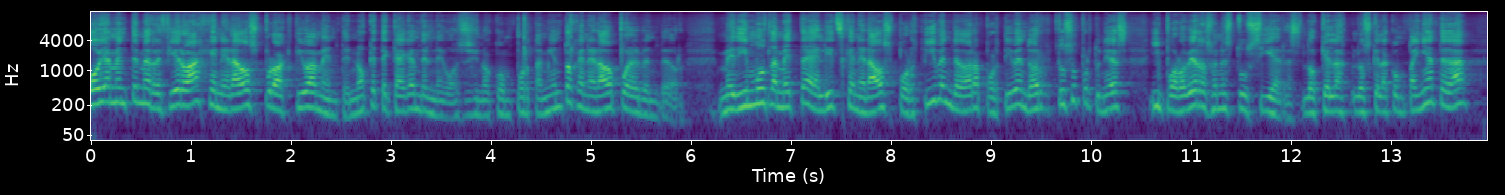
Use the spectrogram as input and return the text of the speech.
Obviamente me refiero a generados proactivamente, no que te caigan del negocio, sino comportamiento generado por el vendedor. Medimos la meta de leads generados por ti, vendedora, por ti, vendedor, tus oportunidades y por obvias razones tus cierres. Lo que los que la compañía te da,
